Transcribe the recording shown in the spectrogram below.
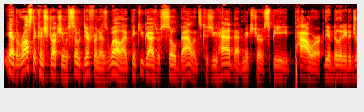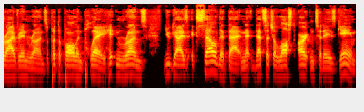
Yeah, the roster construction was so different as well. I think you guys were so balanced because you had that mixture of speed, power, the ability to drive in runs, put the ball in play, hit and runs. You guys excelled at that, and that's such a lost art in today's game.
